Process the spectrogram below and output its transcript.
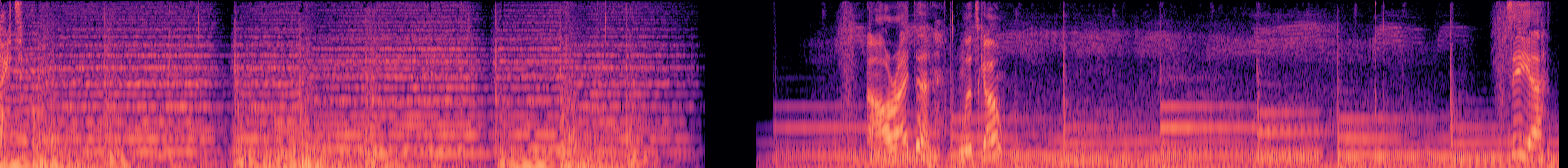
right. All right then, let's go. See ya.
